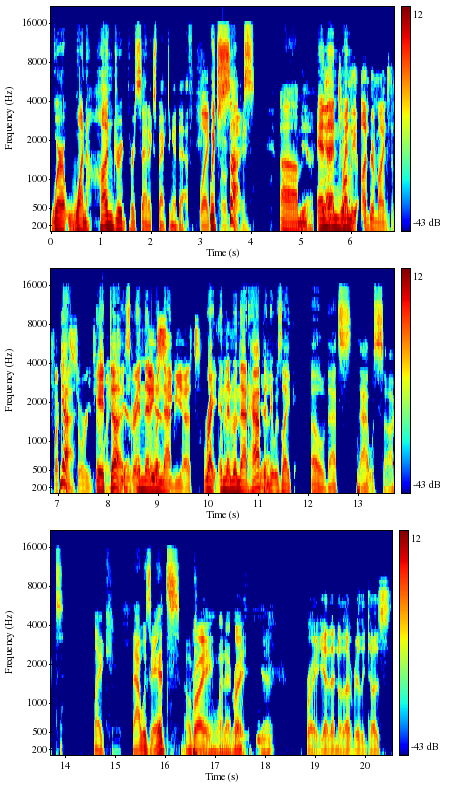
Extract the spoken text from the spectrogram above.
were 100% expecting a death, like which okay. sucks. Um, Yeah. and Yeah, then it when totally undermines the fucking Yeah, storytelling. it does, It's great. and then Thanks, when that CBS, right, and then when that happened, Yeah. it was like, oh, that's that was sucked. Like that was it. Okay, Right, whatever. right, Yeah. right, yeah, that no, that really does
